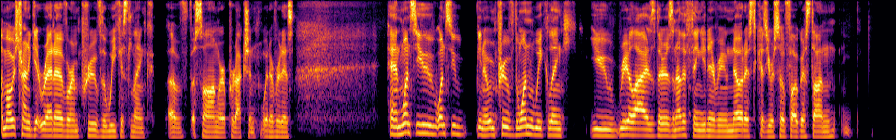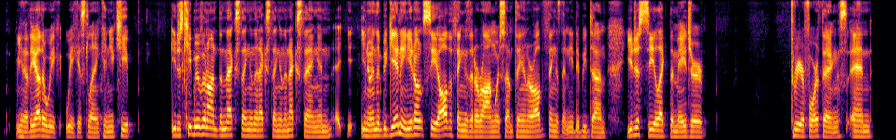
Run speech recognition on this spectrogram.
I'm always trying to get rid of or improve the weakest link of a song or a production, whatever it is. And once you once you you know improve the one weak link, you realize there's another thing you never even noticed because you were so focused on you know the other weak, weakest link, and you keep you just keep moving on to the next thing and the next thing and the next thing. And, uh, you know, in the beginning, you don't see all the things that are wrong with something or all the things that need to be done. You just see like the major three or four things. And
